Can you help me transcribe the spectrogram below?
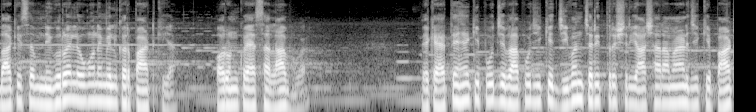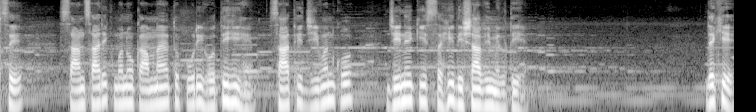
बाकी सब निगुरे लोगों ने मिलकर पाठ किया और उनको ऐसा लाभ हुआ। वे कहते हैं कि पूज्य बापू जी के जीवन चरित्र श्री आशा रामायण जी के पाठ से सांसारिक मनोकामनाएँ तो पूरी होती ही हैं, साथ ही जीवन को जीने की सही दिशा भी मिलती है। देखिए,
